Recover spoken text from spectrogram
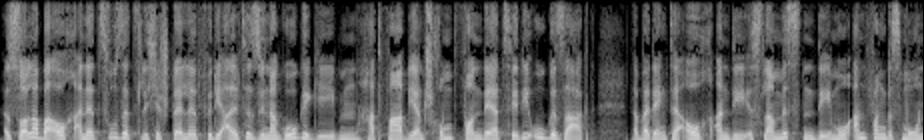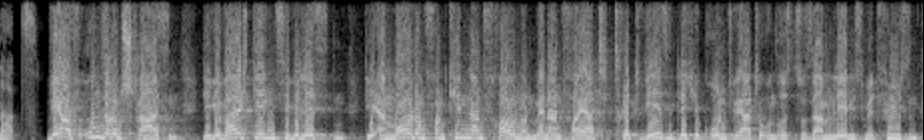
Es soll aber auch eine zusätzliche Stelle für die alte Synagoge geben, hat Fabian Schrumpf von der CDU gesagt. Dabei denkt er auch an die Islamisten-Demo Anfang des Monats. Wer auf unseren Straßen die Gewalt gegen Zivilisten, die Ermordung von Kindern, Frauen und Männern feiert, tritt wesentliche Grundwerte unseres Zusammenlebens mit Füßen.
